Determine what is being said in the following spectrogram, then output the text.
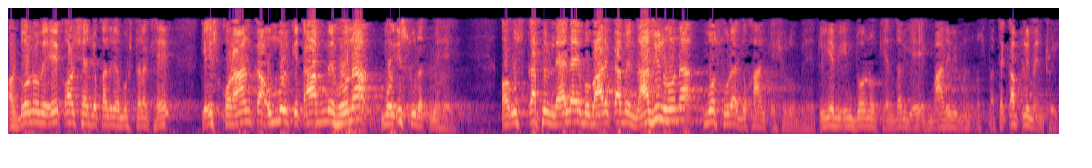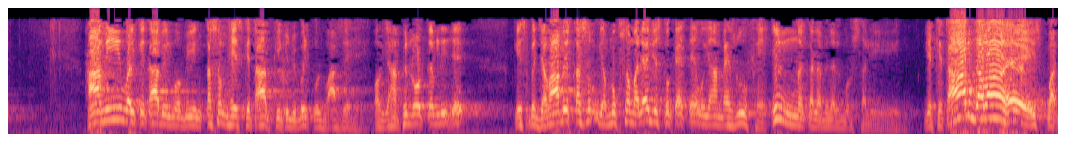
اور دونوں میں ایک اور شہ جو قدر مشترک ہے کہ اس قرآن کا ام الکتاب میں ہونا وہ اس صورت میں ہے، اور اس کا پھر لیلہ مبارکہ میں نازل ہونا وہ سورہ دخان کے شروع میں ہے۔ تو یہ بھی ان دونوں کے اندر یہ ایک مانوی مثبت ہے کمپلیمنٹری حامی ول کتاب المبین، قسم ہے اس کتاب کی کہ جو بالکل واضح ہے۔ اور یہاں پھر نوٹ کر لیجیے کہ اس میں جواب قسم یا مقسم علیہ جس کو کہتے ہیں وہ یہاں محضوف ہے ان نقل المرسلین۔ یہ کتاب گواہ ہے اس پر۔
